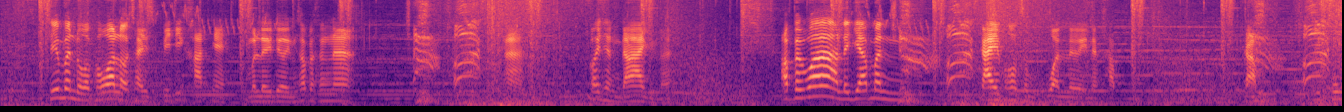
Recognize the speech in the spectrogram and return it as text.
น ที่มันโดนเพราะว่าเราใช้ Speedy Cut ไง มันเลยเดินเข้าไปข้างหน้า อะ ก็ยังได้อยู่นะ เอาเป็นว่าระยะมันไกลพอสมควรเลยนะครับ กับที่พุ่ง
